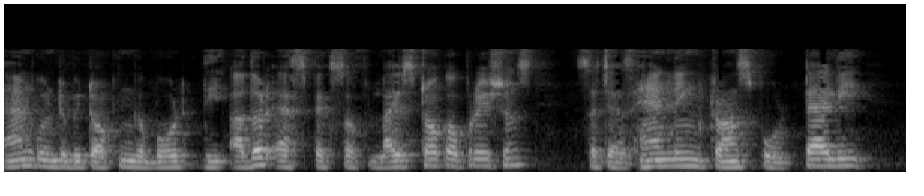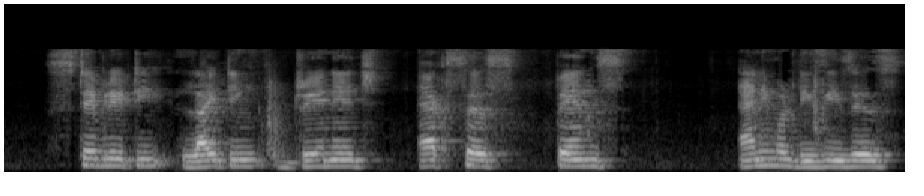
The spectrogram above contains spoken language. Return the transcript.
I'm going to be talking about the other aspects of livestock operations such as handling, transport, tally, stability, lighting, drainage, access, pens, animal diseases,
